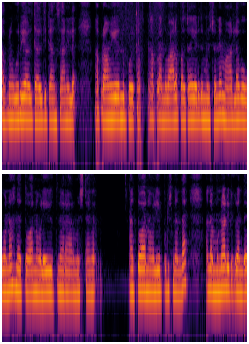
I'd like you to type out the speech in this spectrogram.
அப்புறம் ஒரே அழுத்து அழுத்திட்டாங்க சாணியில். அப்புறம் அவன் எழுந்து போயிட்டான். அப்புறம் அந்த வாழைப்பழத்தை எடுத்து முடிச்சோடனே மாடில் ஒவ்வொன்றா அந்த தோரண வழியை இழுத்துன்னு வர ஆரம்பிச்சிட்டாங்க. அது தோரண வழியை பிடிச்சின்னு வந்தால் அந்த முன்னாடி இருக்கிற அந்த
